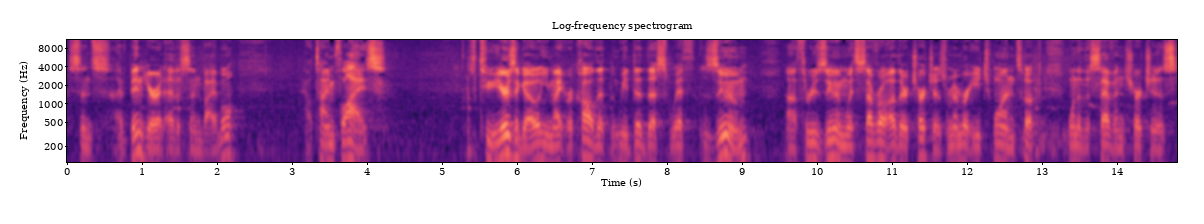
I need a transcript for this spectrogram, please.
since I've been here at Edison Bible. How time flies. Two years ago, you might recall that we did this with Zoom uh, through Zoom with several other churches. Remember, each one took one of the seven churches,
